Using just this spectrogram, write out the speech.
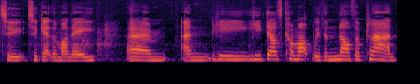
to to get the money. Um, and he he does come up with another plan.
